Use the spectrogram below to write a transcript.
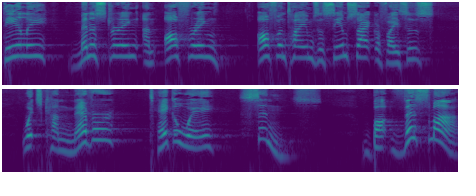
daily ministering and offering oftentimes the same sacrifices which can never take away sins. But this man,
